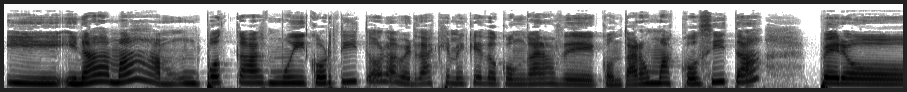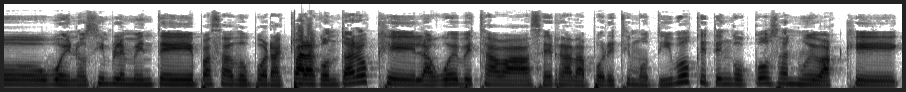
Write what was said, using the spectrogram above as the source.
Y, nada más, un podcast muy cortito, la verdad es que me quedo con ganas de contaros más cositas, pero bueno, simplemente he pasado por aquí para contaros que la web estaba cerrada por este motivo, que tengo cosas nuevas que,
